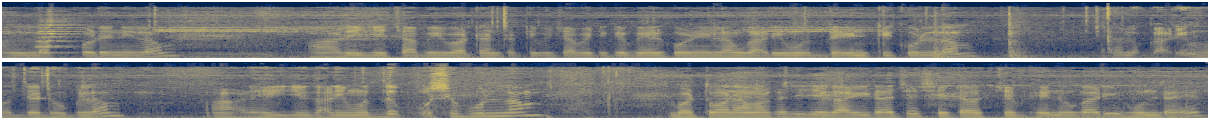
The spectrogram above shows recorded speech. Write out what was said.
আনলক করে নিলাম। আর এই যে চাবির বাটনটা টিপে চাবিটিকে বের করে নিলাম, গাড়ির মধ্যে এন্ট্রি করলাম। চলো গাড়ির মধ্যে ঢুকলাম, আর এই যে গাড়ির মধ্যে বসে পড়লাম। বর্তমানে আমার কাছে যে গাড়িটা আছে, সেটা হচ্ছে ভেনু গাড়ি হুন্ডায়ের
